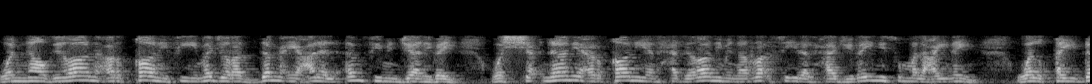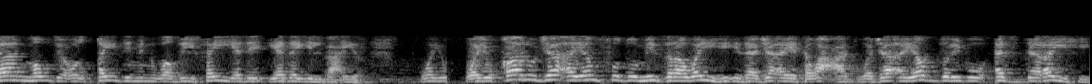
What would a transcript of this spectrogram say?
والناظران عرقان في مجرى الدمع على الأنف من جانبين والشأنان عرقان ينحدران من الرأس إلى الحاجبين ثم العينين والقيدان موضع القيد من وظيفي يدي البعير. ويقال جاء ينفض مذرويه إذا جاء يتوعد وجاء يضرب أزدريه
